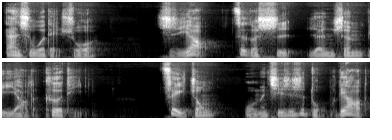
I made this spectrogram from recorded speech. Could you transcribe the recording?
但是我得说。只要这个是人生必要的课题，最终我们其实是躲不掉的。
